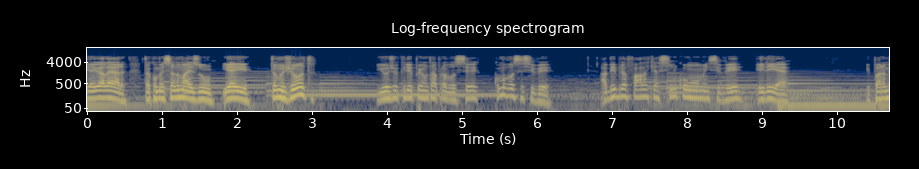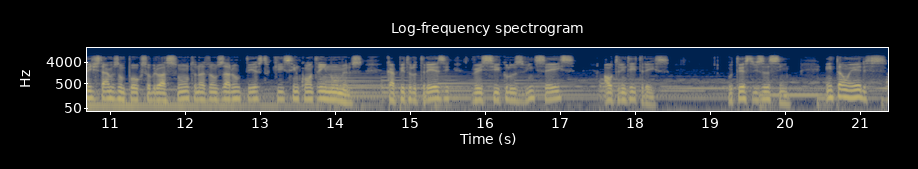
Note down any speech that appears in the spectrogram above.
E aí galera, tá começando mais um. E aí, tamo junto? E hoje eu queria perguntar para você como você se vê. A Bíblia fala que assim como o homem se vê, ele é. E para meditarmos um pouco sobre o assunto, nós vamos usar um texto que se encontra em Números, capítulo 13, versículos 26 ao 33. O texto diz assim: Então eles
